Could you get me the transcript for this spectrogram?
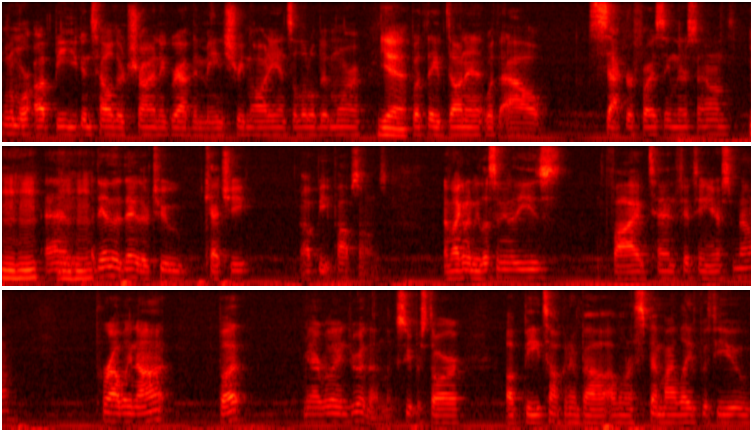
A little more upbeat. You can tell they're trying to grab the mainstream audience a little bit more, Yeah. but they've done it without sacrificing their sound. Mm-hmm. And mm-hmm. at the end of the day, they're two catchy, upbeat pop songs. Am I going to be listening to these 5, 10, 15 years from now? Probably not, but I mean, I really enjoy them. Like Superstar, upbeat, talking about I want to spend my life with you.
